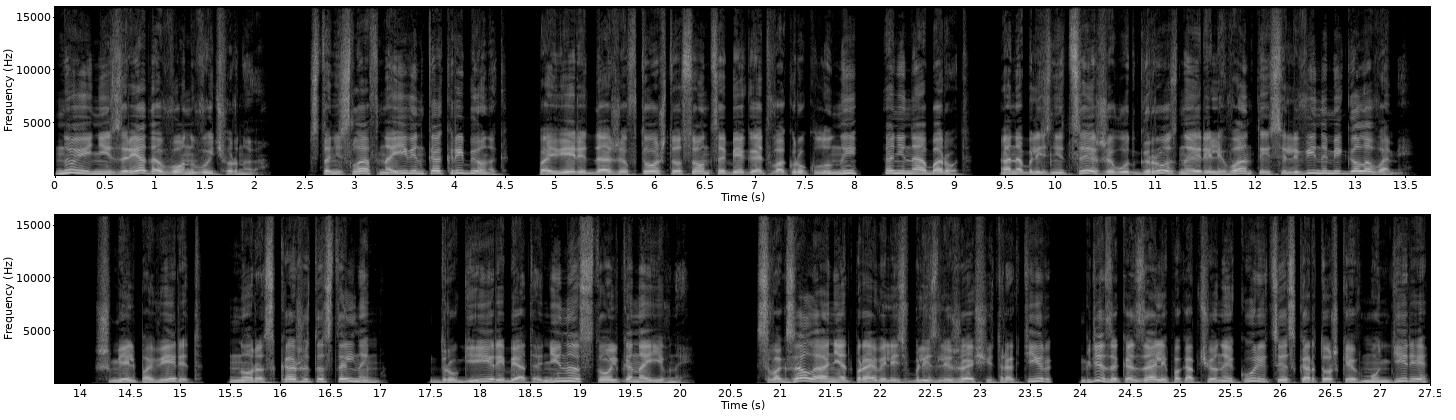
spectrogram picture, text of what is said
но и не из ряда вон вычурную. Станислав наивен как ребенок, поверит даже в то, что Солнце бегает вокруг Луны, а не наоборот. А на Близнеце живут грозные релеванты с львиными головами. Шмель поверит, но расскажет остальным. Другие ребята не настолько наивны. С вокзала они отправились в близлежащий трактир, где заказали по копченой курице с картошкой в мундире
